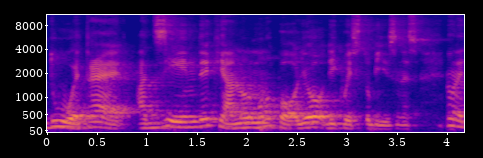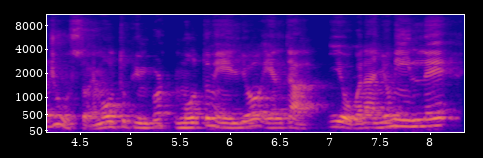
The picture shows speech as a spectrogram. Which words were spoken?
due, tre aziende che hanno il monopolio di questo business. Non è giusto, è molto più import- molto meglio. In realtà io guadagno mille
